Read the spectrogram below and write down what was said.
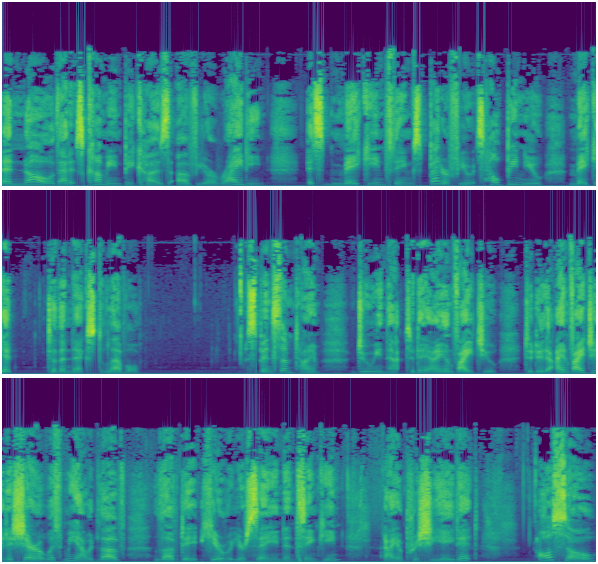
and know that it's coming because of your writing. It's making things better for you. It's helping you make it to the next level. Spend some time doing that today. I invite you to do that. I invite you to share it with me. I would love love to hear what you're saying and thinking. I appreciate it. Also,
